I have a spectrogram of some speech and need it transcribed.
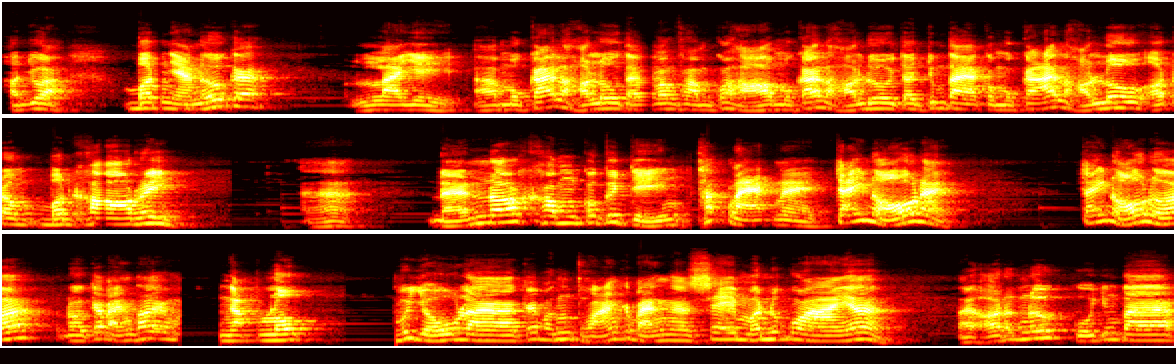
Hình chưa bên nhà nước á là gì? À, một cái là họ lưu tại văn phòng của họ một cái là họ lưu cho chúng ta còn một cái là họ lưu ở trong bên kho riêng. À, để nó không có cái chuyện thất lạc này cháy nổ này cháy nổ nữa. Rồi các bạn thấy ngập lụt. Ví dụ là cái thỉnh thoảng các bạn à, xem ở nước ngoài á à, ở đất nước của chúng ta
